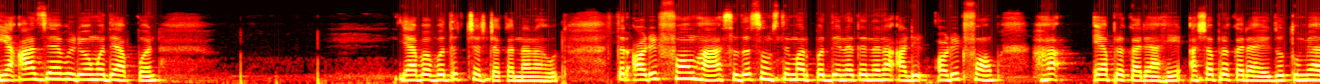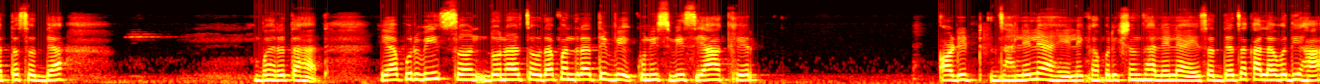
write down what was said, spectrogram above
या आज या व्हिडिओमध्ये आपण याबाबतच चर्चा करणार आहोत. तर ऑडिट फॉर्म हा सदर संस्थेमार्फत देण्यात येणारा ऑडिट ऑडिट फॉर्म हा या प्रकारे आहे. अशा प्रकारे आहे जो तुम्ही आता सध्या भरत आहात. यापूर्वी सन दोन हजार चौदा पंधरा ते वी एकोणीस वीस या अखेर ऑडिट झालेले आहे लेखापरीक्षण झालेले आहे. सध्याचा कालावधी हा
